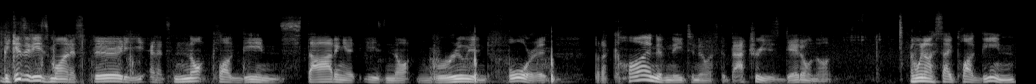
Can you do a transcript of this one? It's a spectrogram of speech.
because it is minus 30 and it's not plugged in, starting it is not brilliant for it. But I kind of need to know if the battery is dead or not. And when I say plugged in,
